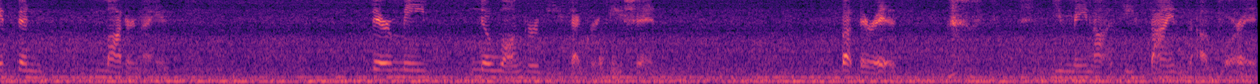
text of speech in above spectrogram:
It's been modernized. There may no longer be segregation, but there is. you may not see signs up for it,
